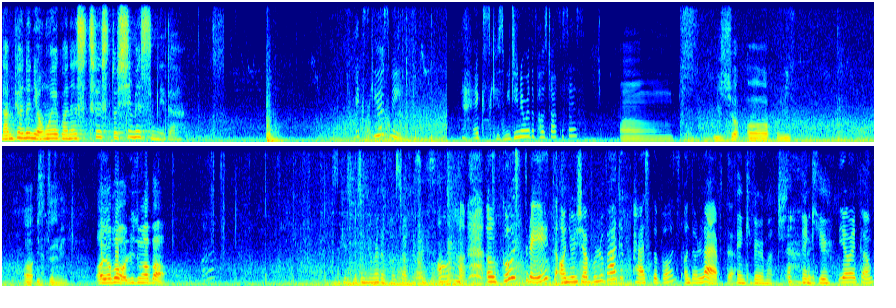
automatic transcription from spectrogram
남편은 영어에 관한 스트레스도 심했습니다. Excuse me. Excuse me. Do you know where the post office is? 음, 이셔 어 미, 아 이숙자님이. 아 여보 얼리 좀 와봐. Excuse me. Do you know where the post office is? 아, 어, go straight on Yusha Boulevard, past the bus on the left. Thank you very much. Thank you. You're welcome.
